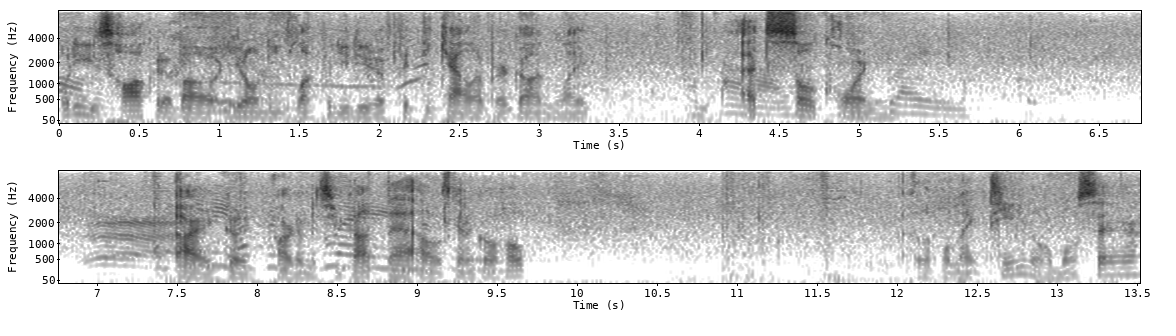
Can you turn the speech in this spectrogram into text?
what are you talking about? You don't need luck when you need a 50 caliber gun. Like, That's so corny. Alright, good. Artemis, you got that. I was gonna go help. Level 19, almost there.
